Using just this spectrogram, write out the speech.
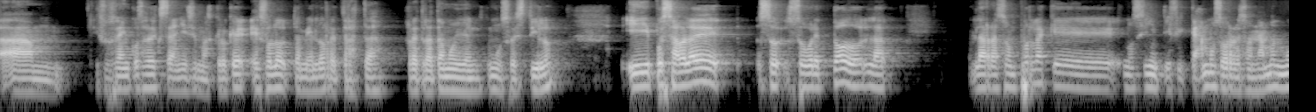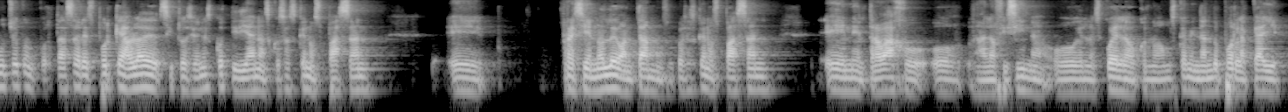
Y suceden cosas extrañísimas. Creo que eso lo, también lo retrata, retrata muy bien como su estilo. Y pues habla de, sobre todo, la, la razón por la que nos identificamos o resonamos mucho con Cortázar es porque habla de situaciones cotidianas, cosas que nos pasan eh, recién nos levantamos, cosas que nos pasan en el trabajo o, en la oficina o en la escuela o cuando vamos caminando por la calle,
